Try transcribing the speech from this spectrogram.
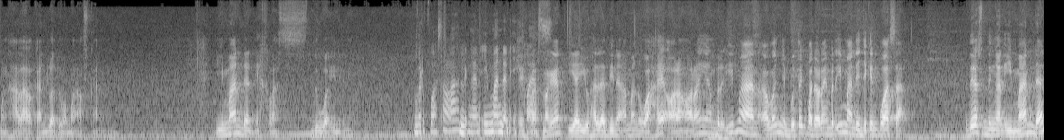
menghalalkan dulu atau memaafkan. Iman dan ikhlas dua ini nih Berpuasalah dengan iman dan ikhlas. ikhlas. Makanya ya yuhalladzina amanu wahai orang-orang yang beriman. Allah nyebutnya kepada orang yang beriman diajakin puasa. Jadi harus dengan iman dan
